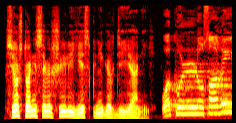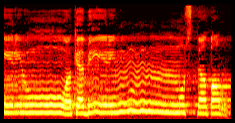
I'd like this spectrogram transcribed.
Все, что они совершили, есть в книгах деяний. وكل صغير وكبير مستطر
